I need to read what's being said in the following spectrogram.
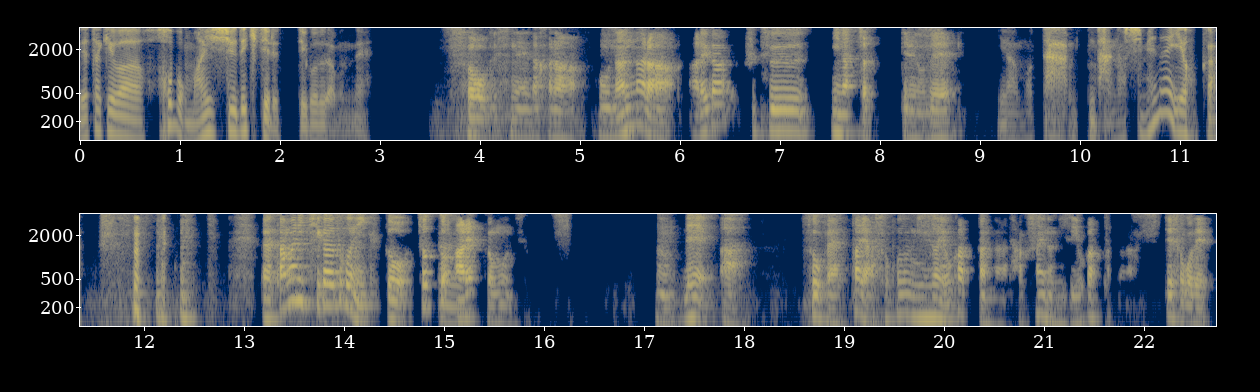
出たけはほぼ毎週できてるっていうことだもんね。そうですね。だから、もうなんなら、あれが普通になっちゃってるので、いや、もうだ、楽しめないよ、他。だからたまに違うところに行くと、ちょっとあれって思うんですよ。うん。で、あ、そうか、やっぱりあそこの水は良かったんだな、白菜の水良かったんだな。で、そこで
